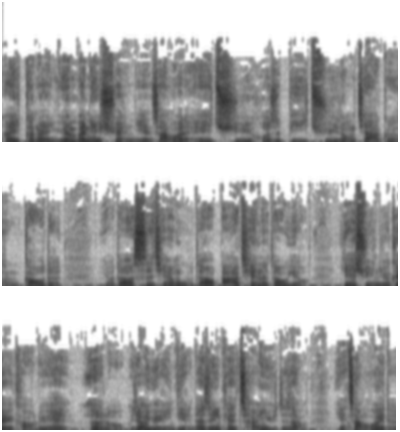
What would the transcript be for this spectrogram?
那可能原本你选演唱会的 A 区或是 B 区，那种价格很高的，有到四千五到八千的都有，也许你就可以考虑二楼比较远一点，但是你可以参与这场演唱会的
